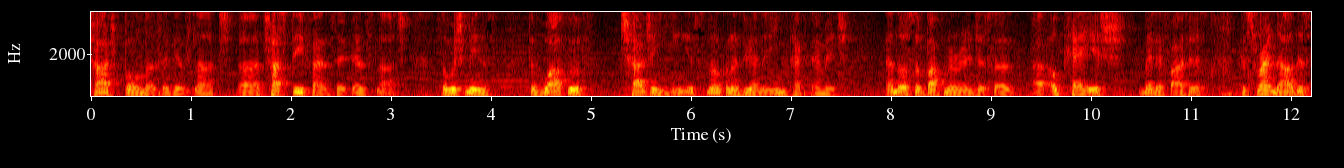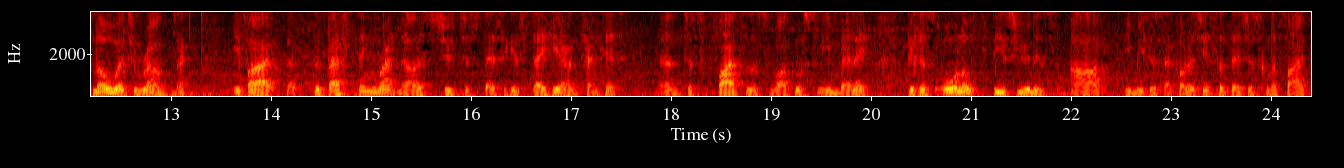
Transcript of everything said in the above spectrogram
charge bonus against large, uh, charge defense against large. So which means the Varghulf charging in is not going to do any impact damage. And also Bugman Rangers are uh, okay-ish melee fighters, because right now there's nowhere to run. Like, if I, like, the best thing right now is to just basically stay here and tank it, and just fight those Varghulfs in melee, because all of these units are immune to psychology, so they're just gonna fight.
